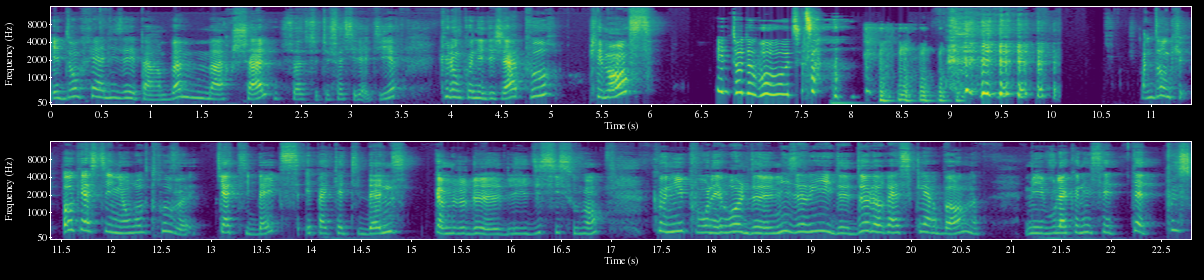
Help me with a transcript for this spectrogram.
est donc réalisé par Bob Marshall, ça c'était facile à dire, que l'on connaît déjà pour Clémence Into the Woods Donc, au casting, on retrouve Kathy Bates, et pas Kathy Benz, comme je l'ai dit si souvent, connue pour les rôles de Misery et de Dolores Claiborne, mais vous la connaissez peut-être plus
